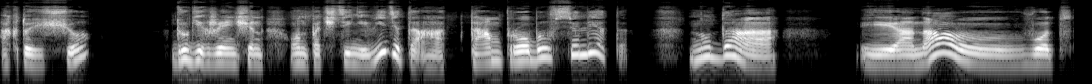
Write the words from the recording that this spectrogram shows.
А кто еще? Других женщин он почти не видит, а там пробыл все лето. Ну да, и она вот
